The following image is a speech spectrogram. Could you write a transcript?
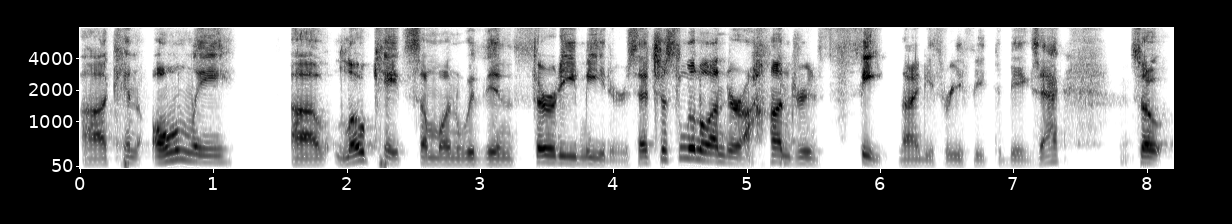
uh, can only uh, locate someone within 30 meters. That's just a little under 100 feet, 93 feet to be exact. So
